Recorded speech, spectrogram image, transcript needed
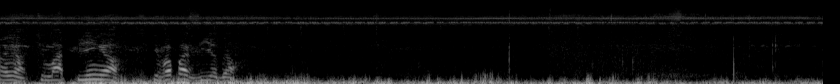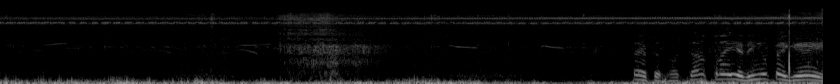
Aí, ó, tilapinha, que vai pra vida, aí pessoal, até a traeirinha eu peguei.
